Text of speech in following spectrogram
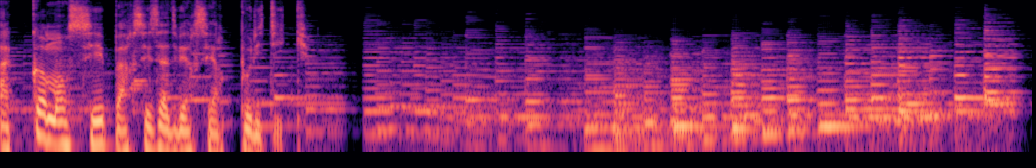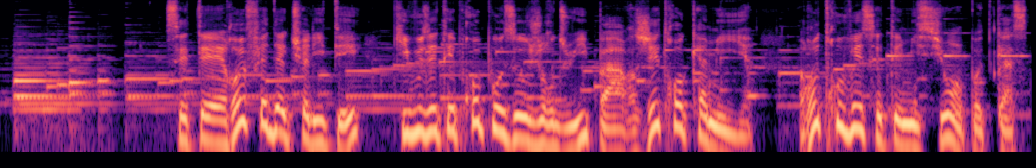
à commencer par ses adversaires politiques. C'était Reflet d'actualité qui vous était proposé aujourd'hui par Gétro Camille. Retrouvez cette émission en podcast.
